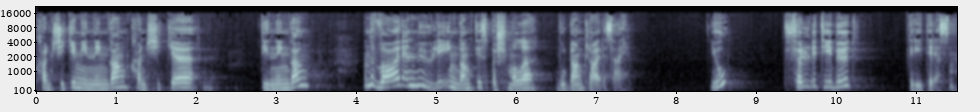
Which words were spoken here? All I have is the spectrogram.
Kanskje ikke min inngang, kanskje ikke din inngang. Men det var en mulig inngang til spørsmålet hvordan klare seg. Jo, følg de ti bud, drit i resten.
